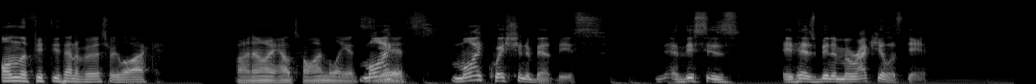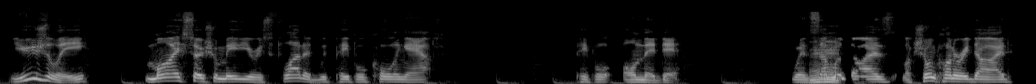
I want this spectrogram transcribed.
on the 50th anniversary, like, I know how timely it's. My-. My question about this, this is, it has been a miraculous death. Usually, my social media is flooded with people calling out people on their death. When Mhm. someone dies, like Sean Connery died,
